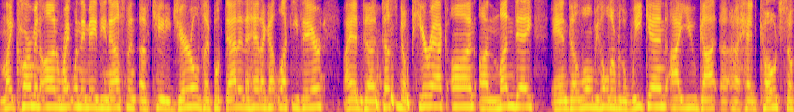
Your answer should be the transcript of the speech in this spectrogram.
Mike Carmin on right when they made the announcement of Katie Gearlds. I booked that in ahead. I got lucky there. I had uh, Dustin Dopirak on on Monday, and uh, lo and behold, over the weekend, IU got a, a, head coach. So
